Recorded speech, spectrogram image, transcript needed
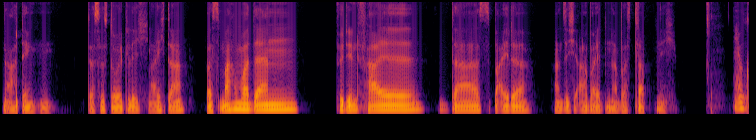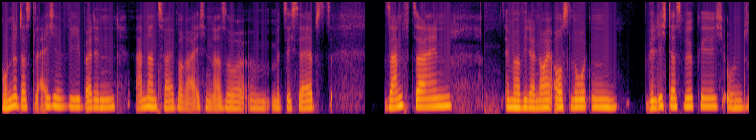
nachdenken. Das ist deutlich leichter. Was machen wir denn für den Fall, dass beide an sich arbeiten, aber es klappt nicht? Im Grunde das gleiche wie bei den anderen zwei Bereichen. Also ähm, mit sich selbst sanft sein, immer wieder neu ausloten. Will ich das wirklich und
